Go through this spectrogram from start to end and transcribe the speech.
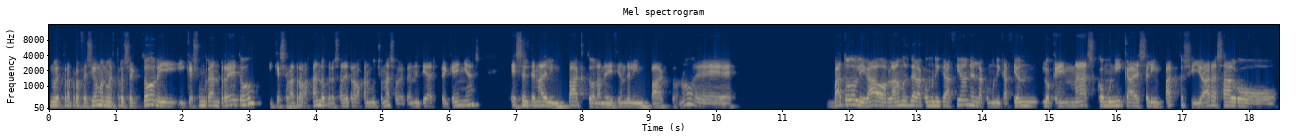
nuestra profesión o nuestro sector y, que es un gran reto y que se va trabajando, pero se ha de trabajar mucho más, sobre todo en entidades pequeñas, es el tema del impacto, la medición del impacto. ¿no? Eh, va todo ligado. Hablábamos de la comunicación. En la comunicación lo que más comunica es el impacto. Si yo ahora salgo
